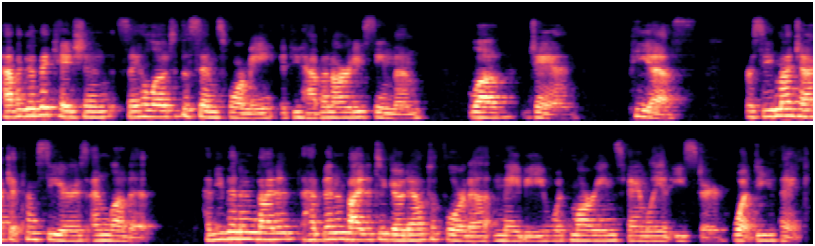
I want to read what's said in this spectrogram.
Have a good vacation. Say hello to the Sims for me if you haven't already seen them. Love, Jan. P.S. Received my jacket from Sears and love it. Have you been invited? Have been invited to go down to Florida, maybe, with Maureen's family at Easter. What do you think?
